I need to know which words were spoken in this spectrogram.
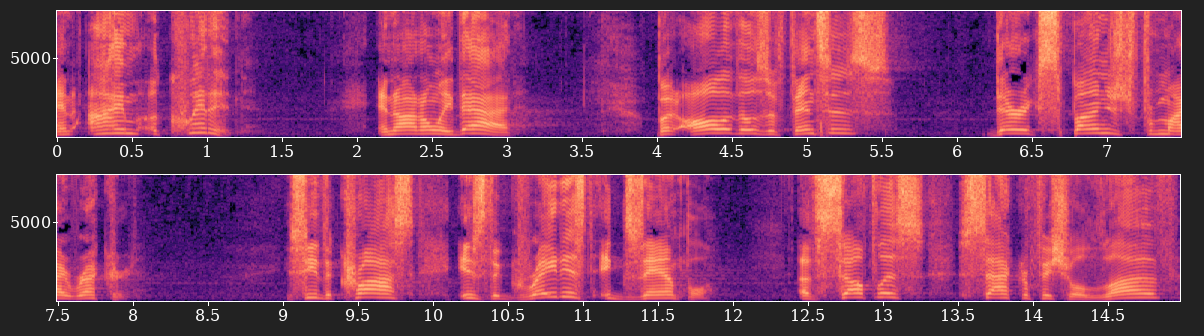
and I'm acquitted. And not only that, but all of those offenses, they're expunged from my record. You see, the cross is the greatest example of selfless, sacrificial love,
